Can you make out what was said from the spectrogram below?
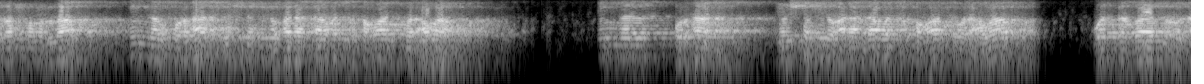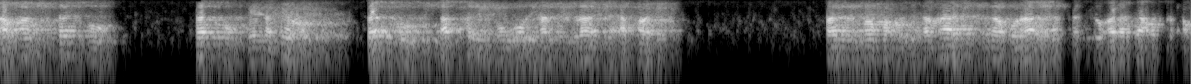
rahimahullah, "Inna al-Qur'an yashtamilu ala da'wat al-khawarij wal awam." Inna al-Qur'an yashtamilu ala da'wat al-khawarij wal awam والتبادل الأمر تدعو تدعو لتفر تدعو في أكثر الأمور عن إدراك الحقائق قال الإمام الأماكن من القرآن adalah atau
